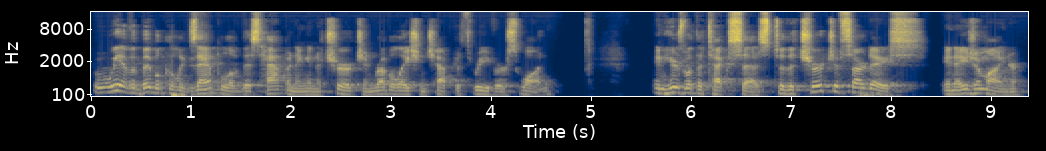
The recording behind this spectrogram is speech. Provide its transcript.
We have a biblical example of this happening in a church in Revelation chapter 3 verse 1. And here's what the text says. To the church of Sardis in Asia Minor,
